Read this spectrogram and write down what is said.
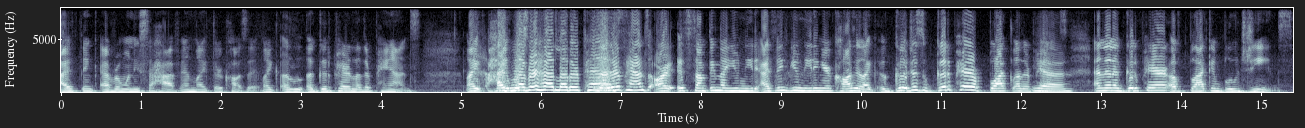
I think everyone needs to have in like their closet, like a, a good pair of leather pants. Like I've never had leather pants. leather pants are it's something that you need. I think you need in your closet like a good, just a good pair of black leather pants, yeah. and then a good pair of black and blue jeans.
